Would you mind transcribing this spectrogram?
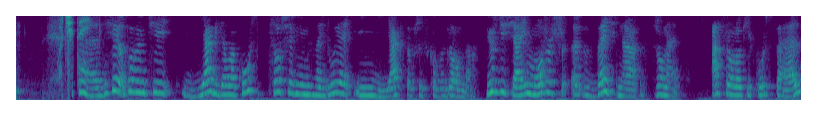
What you think? Dzisiaj opowiem Ci, jak działa kurs, co się w nim znajduje i jak to wszystko wygląda. Już dzisiaj możesz e, wejść na stronę afrolokikurs.pl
